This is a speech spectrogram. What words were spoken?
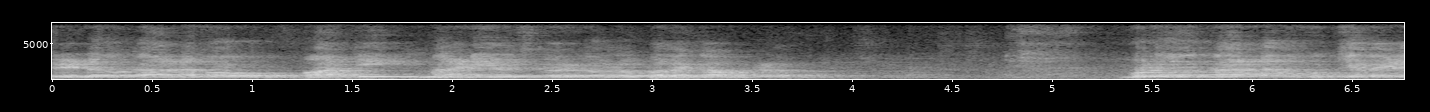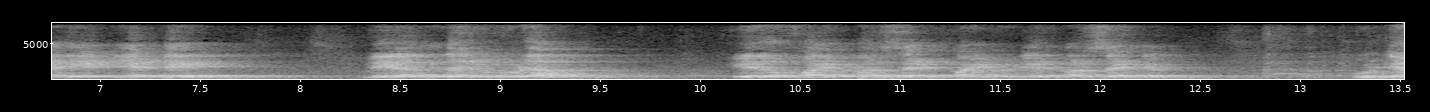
రెండవ కారణము పార్టీ మన నియోజకవర్గంలో బలంగా ఉండడం. మూడవ కారణం ముఖ్యమైనది ఏంటి అంటే మీరందరూ కూడా ఏదో five percent five to ten percent ఉంటే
